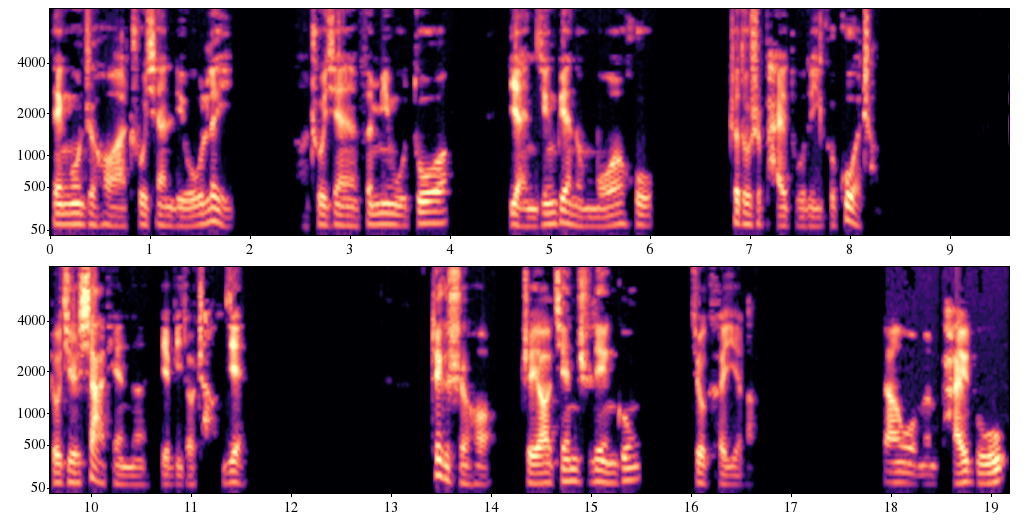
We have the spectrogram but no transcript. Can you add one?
练功之后啊，出现流泪啊，出现分泌物多，眼睛变得模糊，这都是排毒的一个过程。尤其是夏天呢，也比较常见。这个时候，只要坚持练功。就可以了。当我们排毒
